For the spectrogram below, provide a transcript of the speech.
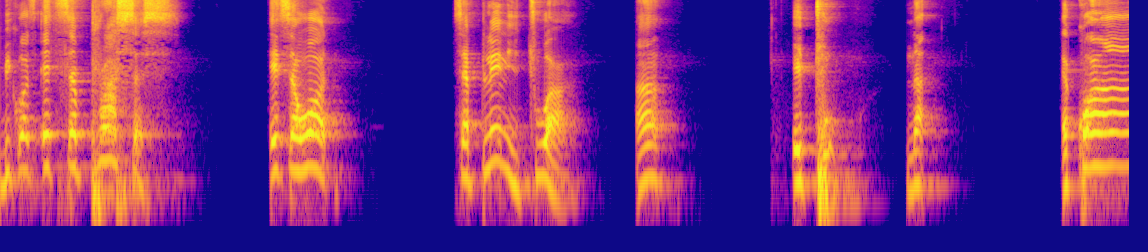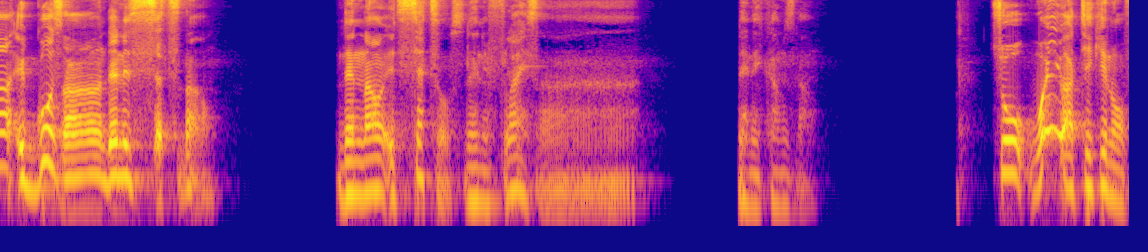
because it's a process. It's a what? It's a plane tour. Huh? A two. Now, it goes on, then it sits down. Then now it settles, then it flies. Ah, then it comes down. So when you are taking off,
